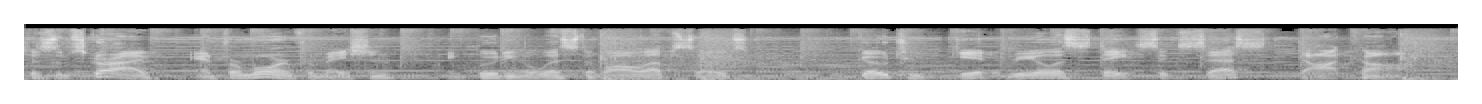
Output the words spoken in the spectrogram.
To subscribe and for more information, including a list of all episodes, go to getrealestatesuccess.com.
